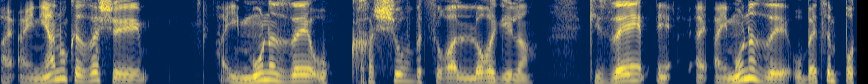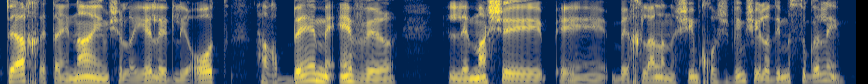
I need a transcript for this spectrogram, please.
העניין הוא כזה שהאימון הזה הוא חשוב בצורה לא רגילה. כי זה, האימון הזה הוא בעצם פותח את העיניים של הילד לראות הרבה מעבר למה שבכלל אנשים חושבים שילדים מסוגלים.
